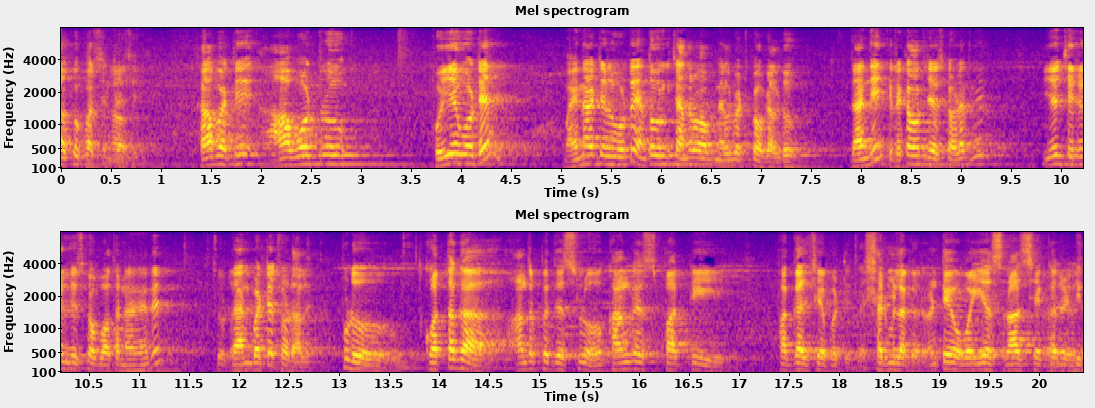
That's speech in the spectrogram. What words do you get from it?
తక్కువ పర్సెంటేజ్. కాబట్టి ఆ ఓట్లు పోయే ఓటే మైనార్టీల ఓటు ఎంతవరకు చంద్రబాబు నిలబెట్టుకోగలడు? దాన్ని రికవర్ చేసుకోవడానికి ఏం చర్యలు తీసుకోబోతున్నాయి అనేది దాన్ని బట్టే చూడాలి. ఇప్పుడు కొత్తగా ఆంధ్రప్రదేశ్లో కాంగ్రెస్ పార్టీ పగ్గాలు చేపట్టింది షర్మిల గారు అంటే వైఎస్ రాజశేఖర రెడ్డి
